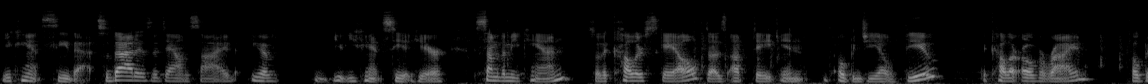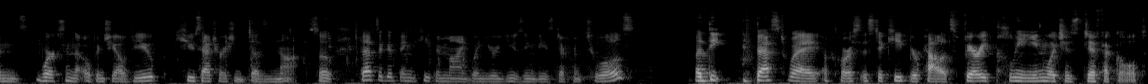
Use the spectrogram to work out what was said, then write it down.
you can't see that. So that is a downside. You have, you, you can't see it here. Some of them you can. So the color scale does update in OpenGL view. The color override opens works in the OpenGL view. Hue saturation does not. So that's a good thing to keep in mind when you're using these different tools. But the best way, of course, is to keep your palettes very clean, which is difficult,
